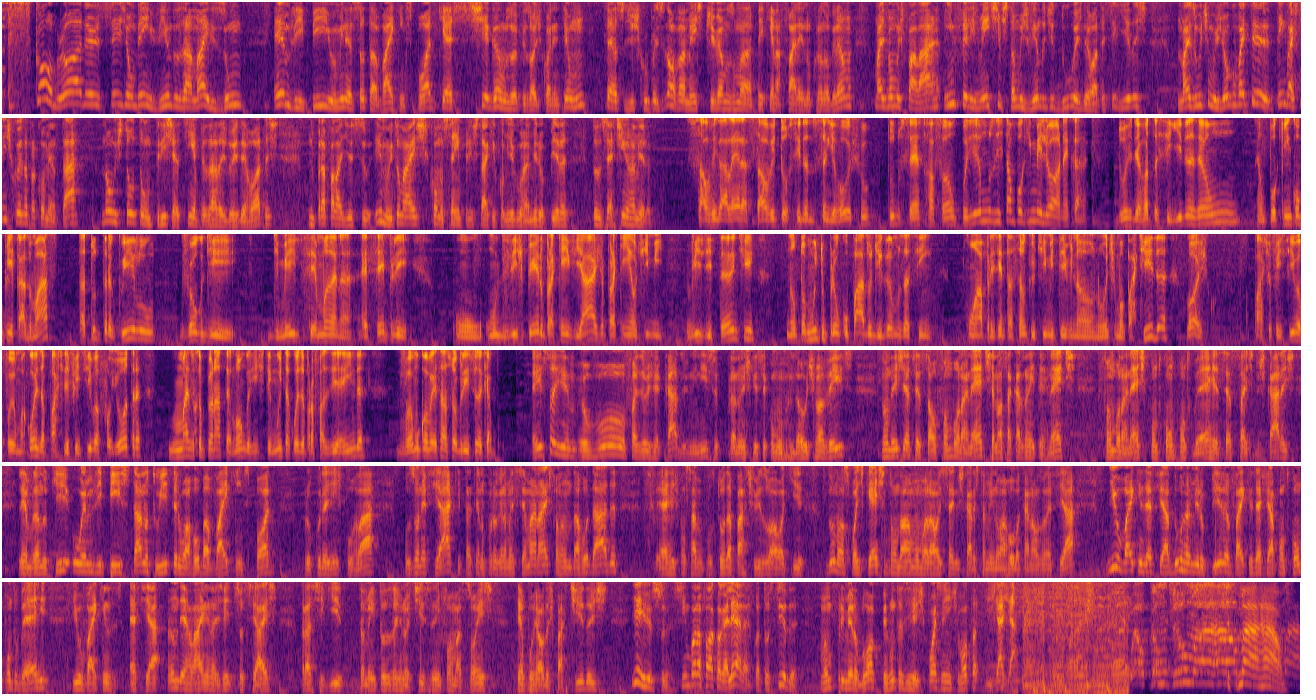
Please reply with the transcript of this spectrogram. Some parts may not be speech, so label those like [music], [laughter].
Skull Brothers, sejam bem-vindos a mais um MVP, o Minnesota Vikings Podcast. Chegamos ao episódio 41. Peço desculpas novamente, tivemos uma pequena falha no cronograma, mas vamos falar. Infelizmente, estamos vindo de duas derrotas seguidas, mas o último jogo vai ter tem bastante coisa para comentar. Não estou tão triste assim, apesar das duas derrotas. Para falar disso e muito mais, como sempre, está aqui comigo o Ramiro Pira. Tudo certinho, Ramiro? Salve galera, salve torcida do Sangue Roxo. Tudo certo, Rafão. Podíamos estar um pouquinho melhor, né, cara? Duas derrotas seguidas é um, é um pouquinho complicado, mas tá tudo tranquilo. Jogo de, de meio de semana é sempre um, um desespero para quem viaja, para quem é o time visitante. Não estou muito preocupado, digamos assim, com a apresentação que o time teve na, na última partida. Lógico, parte ofensiva foi uma coisa, a parte defensiva foi outra. Mas o campeonato é longo, a gente tem muita coisa para fazer ainda. Vamos conversar sobre isso daqui a pouco. É isso aí, eu vou fazer os recados no início, para não esquecer como [laughs] da última vez. Não deixe de acessar o Fambonanet, a nossa casa na internet, fambonanet.com.br, acesse o site dos caras. Lembrando que o MVP está no Twitter, o arroba VikingsPod, procura a gente por lá. O Zona FA, que está tendo programas semanais falando da rodada é responsável por toda a parte visual aqui do nosso podcast, então dá uma moral e segue os caras também no arroba canal Zona FA. E o Vikings FA do Ramiro Pira, vikingsfa.com.br e o Vikings FA underline nas redes sociais para seguir também todas as notícias e informações, tempo real das partidas. E é isso. Simbora falar com a galera, com a torcida? Vamos pro primeiro bloco, perguntas e respostas, a gente volta já já. Welcome to my house. It's my house. [laughs] [laughs]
